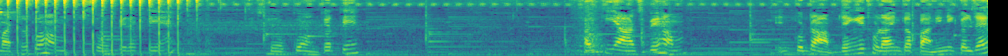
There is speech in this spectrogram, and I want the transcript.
टमाटर को हम स्टोव पे रखते हैं। स्टोव को ऑन करते हैं। हल्की आँच पे हम इनको ढांप देंगे, थोड़ा इनका पानी निकल जाए।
